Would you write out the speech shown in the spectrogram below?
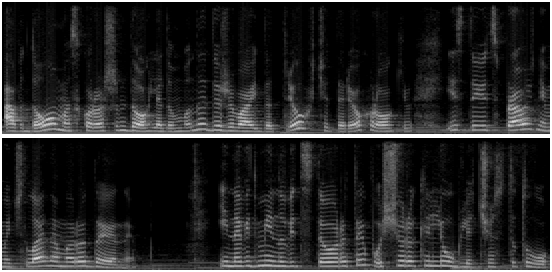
А вдома з хорошим доглядом вони доживають до 3-4 років і стають справжніми членами родини. І на відміну від стереотипу, щурики люблять чистоту.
